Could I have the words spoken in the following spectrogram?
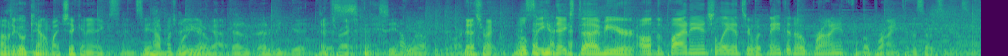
I'm going to go count my chicken eggs and see how much money I got. That'll, that'll be good. That's right. See how wealthy you are. That's right. We'll see you next time here on The Financial Answer with Nathan O'Brien from O'Brien and Associates.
